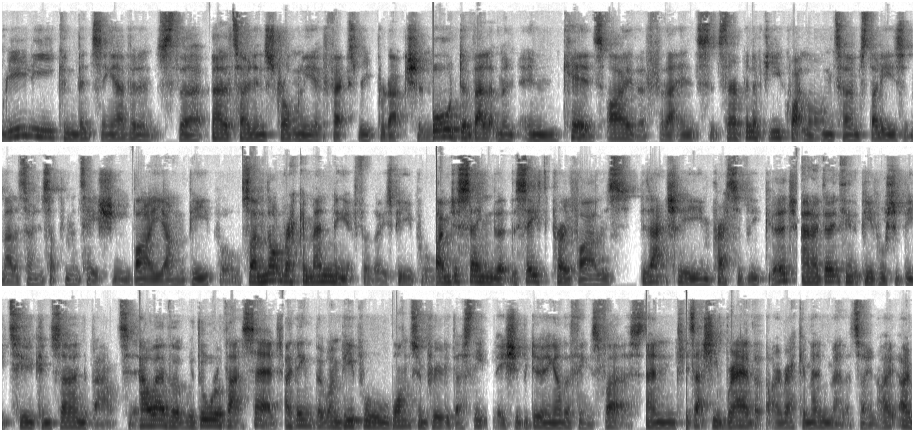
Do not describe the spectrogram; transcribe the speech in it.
really convincing evidence that melatonin strongly affects reproduction or development in kids either, for that instance. There have been a few quite long term studies of melatonin supplementation by young people. So I'm not recommending it for those people. I'm just saying that the safety profile is, is actually impressively good. And I don't think that people should be too concerned about it. However, with all of that said, I think that when people want to improve their sleep, they should be doing other things first. And it's actually rare that I recommend melatonin. I, I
